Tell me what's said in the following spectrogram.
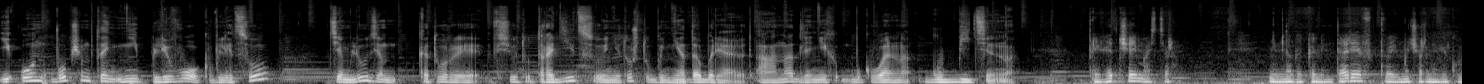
И он, в общем-то, не плевок в лицо тем людям, которые всю эту традицию не то чтобы не одобряют, а она для них буквально губительна. Привет, чаймастер. Немного комментариев к твоему черновику.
